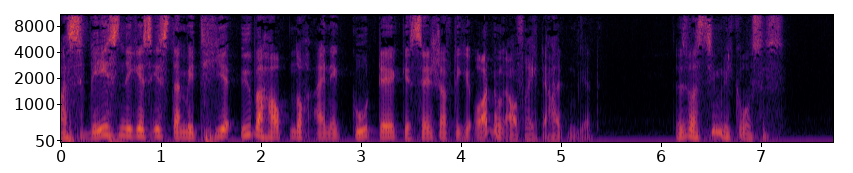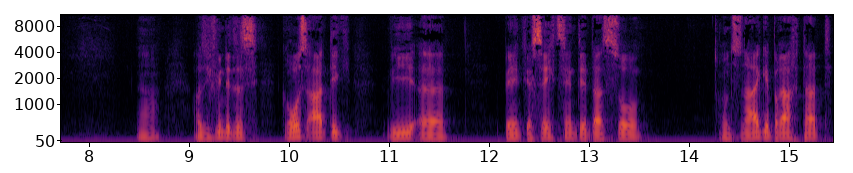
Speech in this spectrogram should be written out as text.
was Wesentliches ist, damit hier überhaupt noch eine gute gesellschaftliche Ordnung aufrechterhalten wird. Das ist was ziemlich Großes. Ja, also ich finde das großartig, wie äh, Benedikt XVI. das so uns nahegebracht hat,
